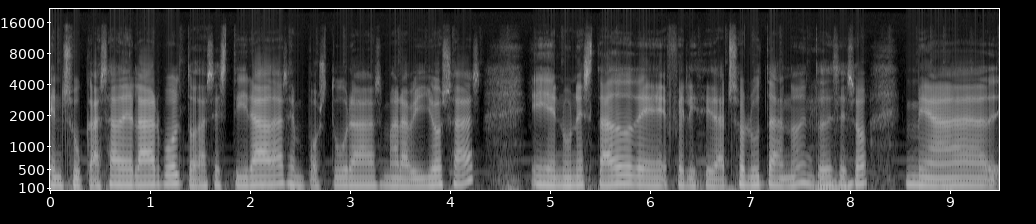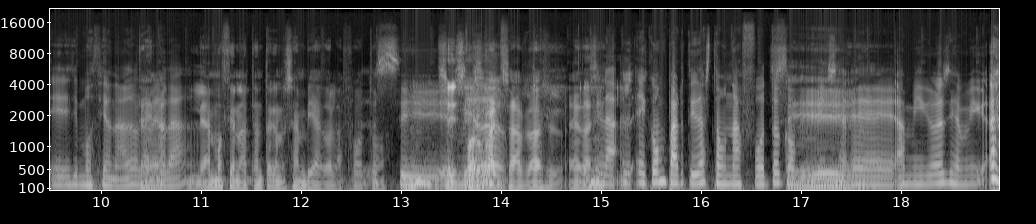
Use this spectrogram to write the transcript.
en su casa del árbol, todas estiradas, en posturas maravillosas y en un estado de felicidad absoluta, ¿no? Entonces eso me ha eh, emocionado, la Te- verdad. Le ha emocionado tanto que nos ha enviado la foto. Sí, Sí, he sí, Por sí. enviado- WhatsApp, ¿no? Eh, Dani? la- he compartido hasta una foto con mis eh, amigos y amigas.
